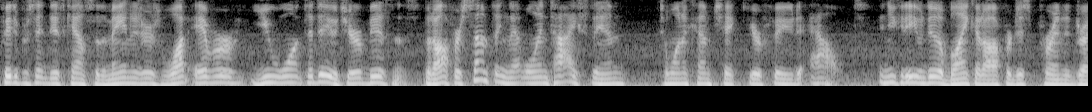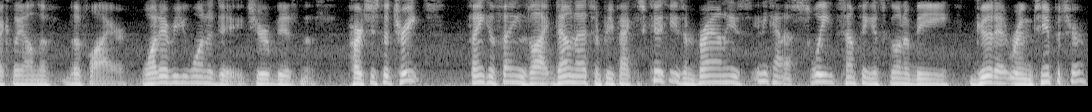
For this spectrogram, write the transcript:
50% discounts to the managers, whatever you want to do. It's your business, but offer something that will entice them to want to come check your food out. And you could even do a blanket offer just printed directly on the, the flyer. Whatever you want to do, it's your business. Purchase the treats. Think of things like donuts and prepackaged cookies and brownies, any kind of sweet, something that's going to be good at room temperature,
